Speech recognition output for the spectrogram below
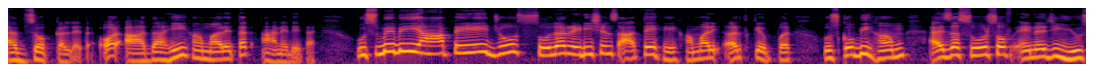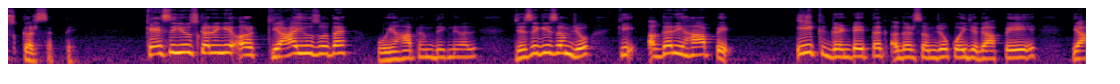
एब्जॉर्ब कर लेता है और आधा ही हमारे तक आने देता है। उसमें भी यहाँ पे जो सोलर रेडिएशंस आते हैं हमारी अर्थ के ऊपर, उसको भी हम as a source of energy use कर सकते हैं। कैसे यूज़ करेंगे और क्या यूज़ होता है, वो यहाँ पे हम देखने वाले जैसे कि समझो कि अगर यहाँ पे एक घंटे तक अगर समझो कोई जगह पे या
